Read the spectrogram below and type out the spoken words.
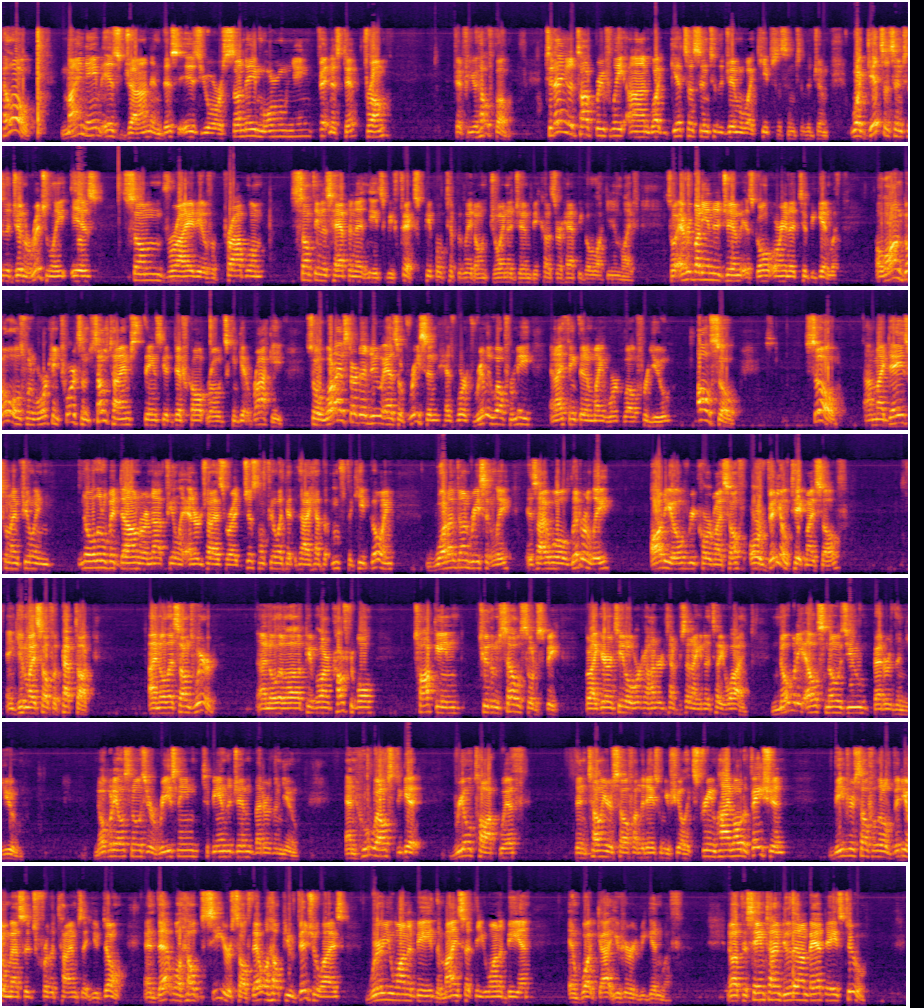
Hello, my name is John, and this is your Sunday morning fitness tip from Fit for You Health Club. Today I'm going to talk briefly on what gets us into the gym and what keeps us into the gym. What gets us into the gym originally is some variety of a problem, something has happened that needs to be fixed. People typically don't join a gym because they're happy-go-lucky in life. So everybody in the gym is goal-oriented to begin with along goals, when working towards them, sometimes things get difficult, roads can get rocky. So what I've started to do as of recent has worked really well for me, and I think that it might work well for you also. So on my days when I'm feeling you know, a little bit down or not feeling energized or I just don't feel like I have the oomph to keep going, what I've done recently is I will literally audio record myself or videotape myself and give myself a pep talk. I know that sounds weird. I know that a lot of people aren't comfortable talking to themselves, so to speak, but I guarantee it'll work 110%. I'm going to tell you why. Nobody else knows you better than you. Nobody else knows your reasoning to be in the gym better than you. And who else to get real talk with than telling yourself on the days when you feel extreme high motivation, leave yourself a little video message for the times that you don't and that will help see yourself. That will help you visualize where you want to be, the mindset that you want to be in, and what got you here to begin with. Now, at the same time, do that on bad days too.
